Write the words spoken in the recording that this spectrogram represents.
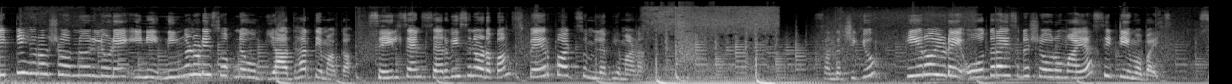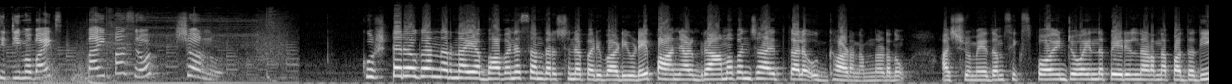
സിറ്റി ഹീറോ ഷോർണൂരിലൂടെ ഇനി നിങ്ങളുടെ സ്വപ്നവും യാഥാർത്ഥ്യമാക്കാം. സെയിൽസ് ആൻഡ് സർവീസിനോടൊപ്പം സ്പെയർ പാർട്സും ലഭ്യമാണ്. സന്ദർശിക്കൂ ഹീറോയുടെ ഓതറൈസ്ഡ് ഷോറൂമായ City Mobiles. City Mobiles bypass road Shoranur. കുഷ്ഠരോഗ നിർണയ ഭവന സന്ദർശന പരിപാടിയുടെ പാഞ്ഞാൾ ഗ്രാമപഞ്ചായത്ത് തല ഉദ്ഘാടനം നടന്നു. അശ്വമേധം സിക്സ് പോയിന്റ് എന്ന പേരിൽ നടന്ന പദ്ധതി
